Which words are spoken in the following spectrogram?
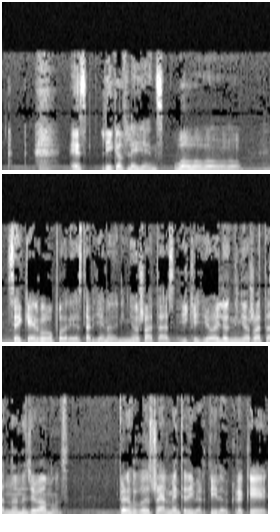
es League of Legends. Wow, wow, wow, wow. Sé que el juego podría estar lleno de niños ratas y que yo y los niños ratas no nos llevamos. Pero el juego es realmente divertido. Creo que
